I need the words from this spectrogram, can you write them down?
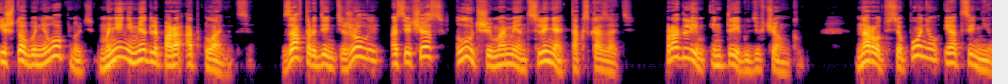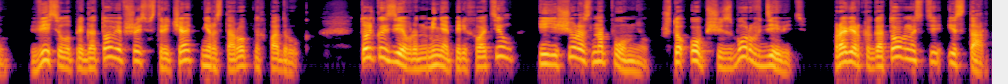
и чтобы не лопнуть, мне немедля пора откланяться. Завтра день тяжелый, а сейчас лучший момент слинять, так сказать. Продлим интригу девчонкам. Народ все понял и оценил, весело приготовившись встречать нерасторопных подруг. Только Зеврон меня перехватил и еще раз напомнил, что общий сбор в девять, проверка готовности и старт.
